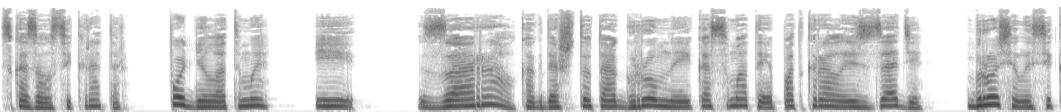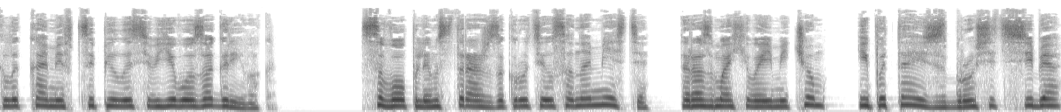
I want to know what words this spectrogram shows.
сказал секретарь, поднял от тьмы и заорал, когда что-то огромное и косматое подкралось сзади, бросилось и клыками вцепилось в его загривок. С воплем страж закрутился на месте, размахивая мечом и пытаясь сбросить с себя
